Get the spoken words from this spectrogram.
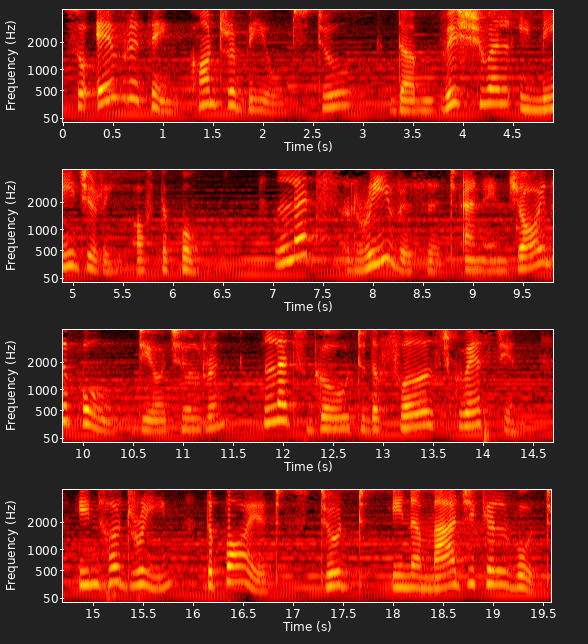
So everything contributes to the visual imagery of the poem. Let's revisit and enjoy the poem, dear children. Let's go to the first question. In her dream, the poet stood in a magical wood.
